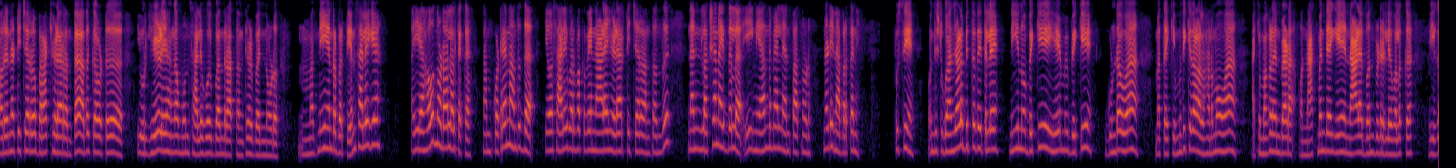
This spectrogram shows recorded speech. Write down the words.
ಅವ್ರೇನೋ ಟೀಚರ್ ಬರಕ್ಕೆ ಹೇಳ್ಯಾರಂತ, ಅದಕ್ಕೆ ಒಟ್ಟು ಇವ್ರಿಗೆ ಹೇಳಿ ಹಂಗೆ ಮುಂದೆ ಶಾಲೆಗೆ ಹೋಗಿ ಬಂದ್ರ ಅಂತ ಹೇಳಿ ಬಂದು ನೋಡು. ಮತ್ತು ನೀ ಏನ್ರ ಬರ್ತೀಯೇನು ಶಾಲೆಗೆ? ಅಯ್ಯ, ಹೌದು ನೋಡಲ್ಲ ಅಲ್ತಕ್ಕ ನಮ್ಮ ಕೊಟ್ರೇನ ಅಂದದ್ದ, ಇವ ಸಾಲೆ ಬರ್ಬೇಕವೇ, ನಾಳೆ ಹೇಳ್ಯಾರ ಟೀಚರ್ ಅಂತಂದು ನನ್ನ ಲಕ್ಷಣ ಇದ್ದಲ್ಲ, ಈಗ ನೀ ಅಂದ ಮೇಲೆ ನೆನ್ಪಾತ್ ನೋಡು, ನಡಿ ನಾ ಬರ್ತಾನೆ. ಪುಸಿ ಒಂದಿಷ್ಟು ಗಾಂಜಾಳ ಬಿತ್ತದೈತಲೆ. ನೀನು ಬೇಕಿ ಹೇಮ್ ಬೇಕಿ ಗುಂಡವ್ವ, ಮತ್ತು ಆಕೆ ಮುದುಕಿದಾಳಲ್ಲ ಹನುಮವ್ವ, ಆಕೆ ಮಗಳೇನು ಬೇಡ. ಒಂದು ನಾಲ್ಕು ಮಂದಿಯಾಗಿ ನಾಳೆ ಬಂದುಬಿಡ್ರಿ ಹೊಲಕ್ಕೆ. ಈಗ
